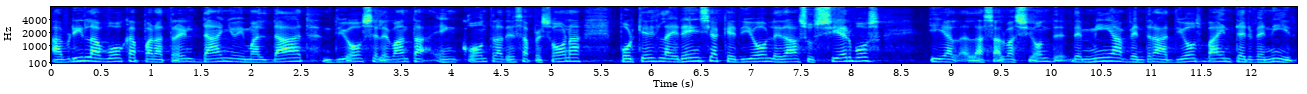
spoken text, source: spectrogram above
abrir la boca para traer daño y maldad, Dios se levanta en contra de esa persona porque es la herencia que Dios le da a sus siervos y la salvación de, mía vendrá. Dios va a intervenir.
